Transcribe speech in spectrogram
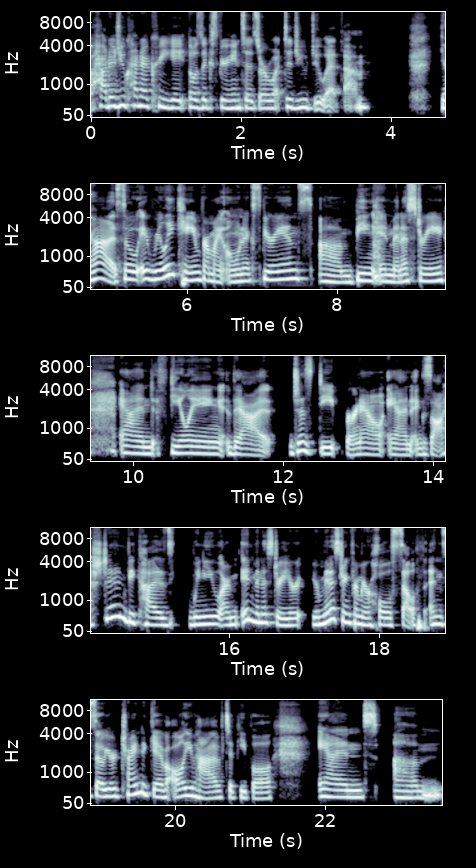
how did you kind of create those experiences or what did you do at them yeah, so it really came from my own experience um, being in ministry and feeling that just deep burnout and exhaustion because when you are in ministry you're you're ministering from your whole self and so you're trying to give all you have to people and um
